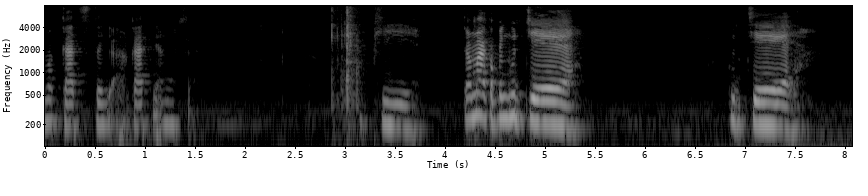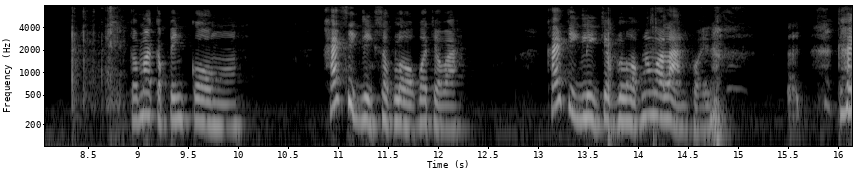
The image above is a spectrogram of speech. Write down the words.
มากัดเสือกัดเนี่ยพีจะมาก็เป็นกุญแจ กุญแจต่อมาก็เป็นกล่องคล้ายสิกหลีกสกหลอกว่าจะว่าคล้ายสิกหลีกจากหลอกน้ำว่าหลานข่อยนะ คล้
